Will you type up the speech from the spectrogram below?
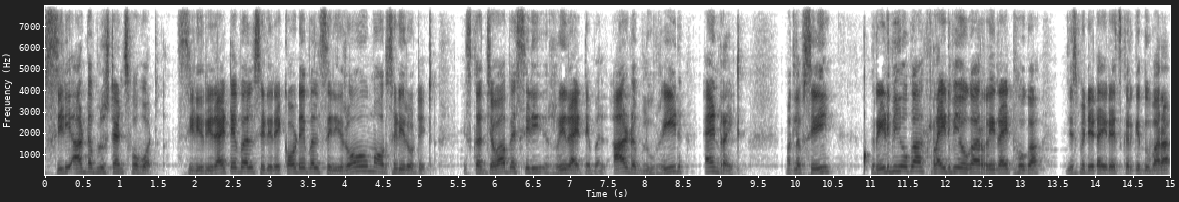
C D R W stand for what C D rewritable C D recordable C D ROM और सी डी रोटेट इसका जवाब है C D rewritable R W read and write मतलब सी रीड भी होगा राइट भी होगा रीराइट होगा। जिसमें डेटा इरेज करके दोबारा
